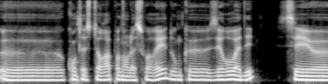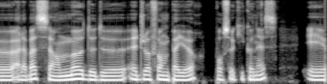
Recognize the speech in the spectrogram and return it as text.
qu'on testera pendant la soirée, donc 0 euh. C'est euh, à la base c'est un mode de Edge of Empire pour ceux qui connaissent et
